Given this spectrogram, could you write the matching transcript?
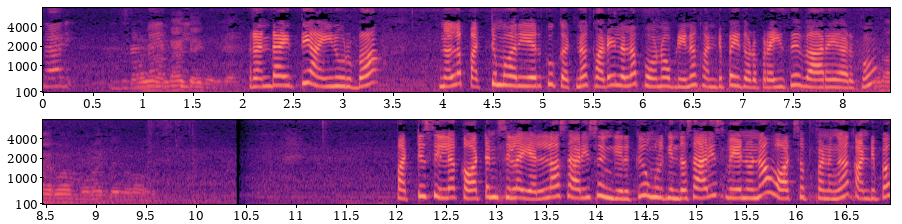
சாரி ரெண்டாயிரத்தி ரெண்டாயிரத்தி ஐநூறுவா ரெண்டாயிரத்தி ஐநூறு ரூபாய் நல்லா பட்டு மாதிரியே இருக்கும் கட்டினா. கடையில எல்லாம் போனோம் அப்படின்னா கண்டிப்பா இதோட பிரைஸே வேறையா இருக்கும். பட்டு சில காட்டன் சில எல்லா சாரீஸும் இங்க இருக்கு. உங்களுக்கு இந்த சாரீஸ் வேணும்னா வாட்ஸ்அப் பண்ணுங்க. கண்டிப்பா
